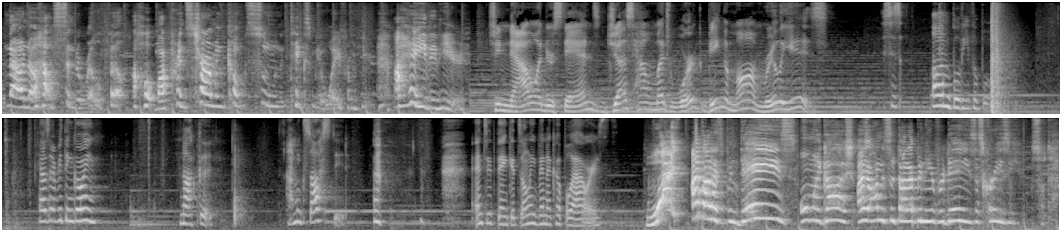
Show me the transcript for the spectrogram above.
Now I know how Cinderella felt. I hope my Prince Charming comes soon and takes me away from here. I hate it here. She now understands just how much work being a mom really is. This is unbelievable. How's everything going? Not good. I'm exhausted. And to think it's only been a couple hours. What? I thought it's been days. Oh my gosh. I honestly thought I've been here for days. That's crazy. I'm so tired.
